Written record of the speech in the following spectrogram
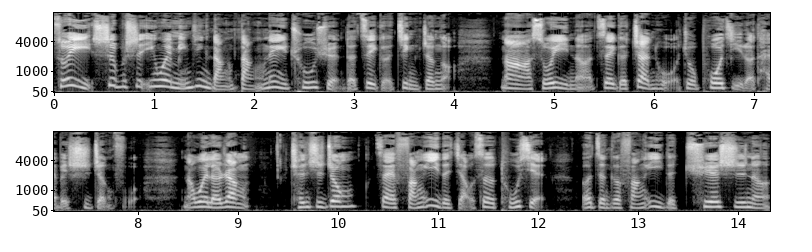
所以，是不是因为民进党党内初选的这个竞争哦？那所以呢，这个战火就波及了台北市政府。那为了让陈时中在防疫的角色凸显，而整个防疫的缺失呢，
